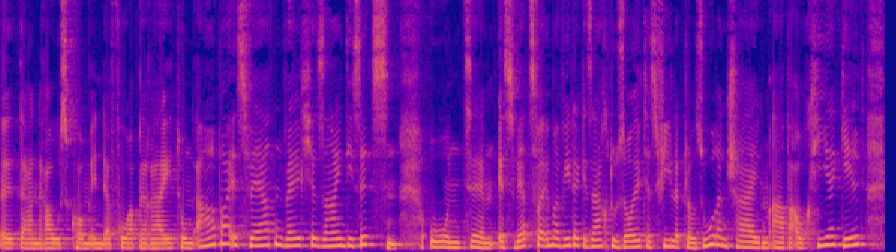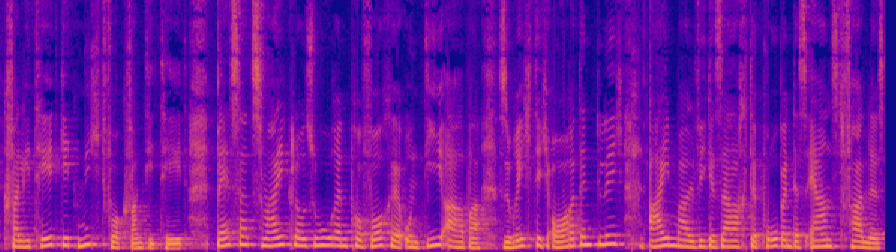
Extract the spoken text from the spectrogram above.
äh, dann rauskommen in der Vorbereitung. Aber es werden welche sein, die sitzen. Und äh, es wird zwar immer wieder gesagt, du solltest viele Klausuren schreiben, aber auch hier gilt, Qualität geht nicht vor Quantität. Besser zwei Klausuren pro Woche und die aber so richtig richtig ordentlich. Einmal, wie gesagt, Proben des Ernstfalles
